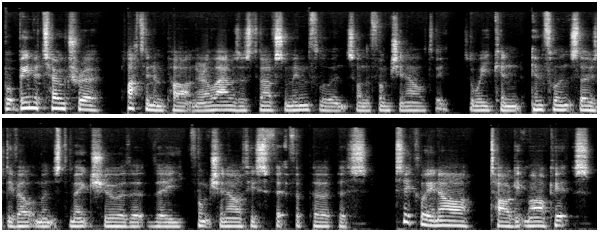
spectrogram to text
But being a Totara platinum partner allows us to have some influence on the functionality. So we can influence those developments to make sure that the functionality is fit for purpose, particularly in our target markets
